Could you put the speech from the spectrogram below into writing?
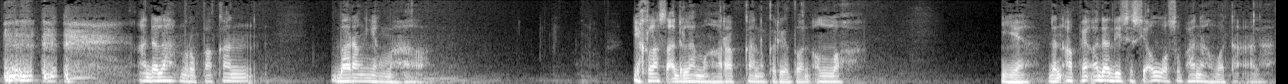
adalah merupakan barang yang mahal. Ikhlas adalah mengharapkan keridhaan Allah. Ya, dan apa yang ada di sisi Allah Subhanahu wa taala.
